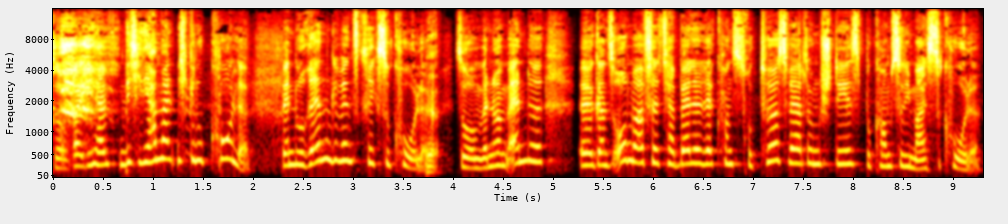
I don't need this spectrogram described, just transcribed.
So, weil die halt nicht, die haben halt nicht genug Kohle. Wenn du Rennen gewinnst, kriegst du Kohle. Ja. So, und wenn du am Ende äh, ganz oben auf der Tabelle der Konstrukteurswertung stehst, bekommst du die meiste Kohle.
